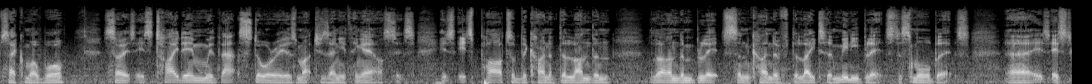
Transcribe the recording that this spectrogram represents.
Second World War, so it's, it's, tied in with that story as much as anything else. It's it's it's part of the kind of the London, the London Blitz and kind of the later mini Blitz, the small Blitz. Uh, it's, it's,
